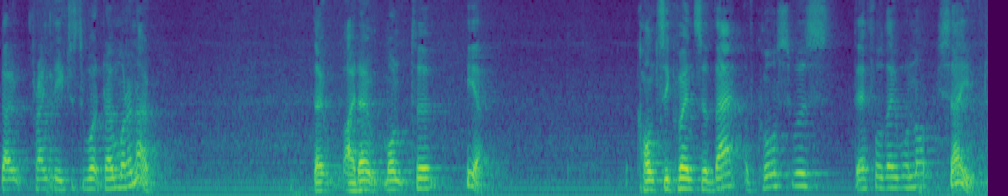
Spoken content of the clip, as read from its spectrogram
don't, frankly, just don't want to know. Don't, I don't want to hear. The consequence of that, of course, was therefore they will not be saved.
